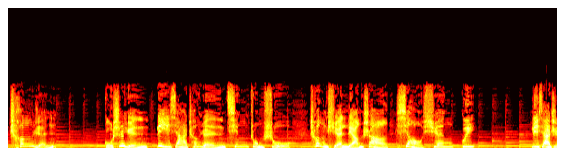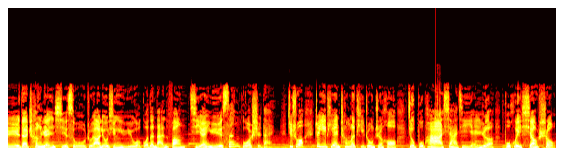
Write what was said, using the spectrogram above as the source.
称人，古诗云：“立夏称人轻重数，秤悬梁上笑轩归。”立夏之日的称人习俗主要流行于我国的南方，起源于三国时代。据说这一天称了体重之后，就不怕夏季炎热，不会消瘦，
